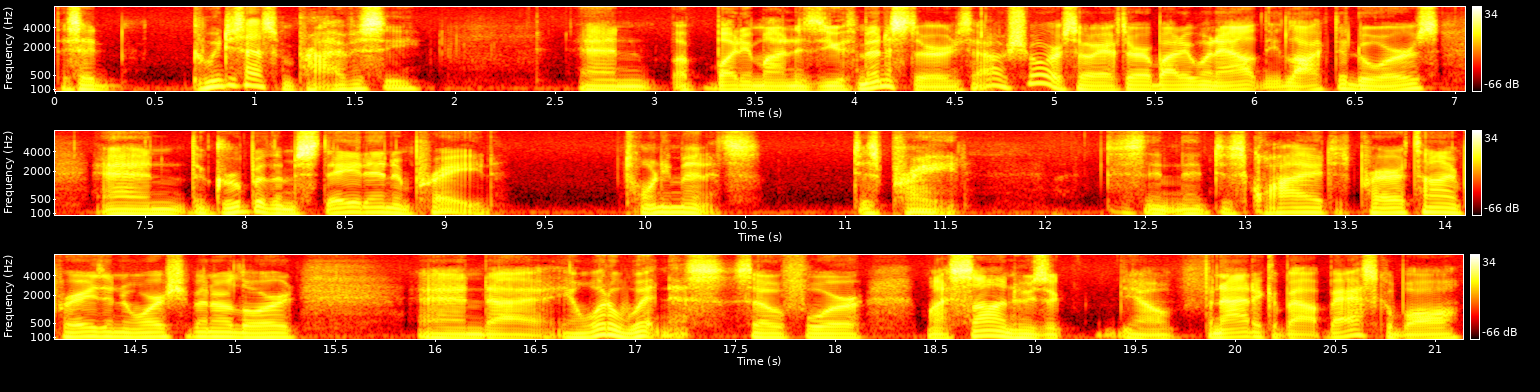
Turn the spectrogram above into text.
They said, "Can we just have some privacy?" And a buddy of mine is a youth minister. And he said, Oh, sure. So after everybody went out, he locked the doors, and the group of them stayed in and prayed 20 minutes. Just prayed. Just, in, just quiet, just prayer time, praising and worshiping our Lord. And uh, you know what a witness. So for my son, who's a you know fanatic about basketball,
